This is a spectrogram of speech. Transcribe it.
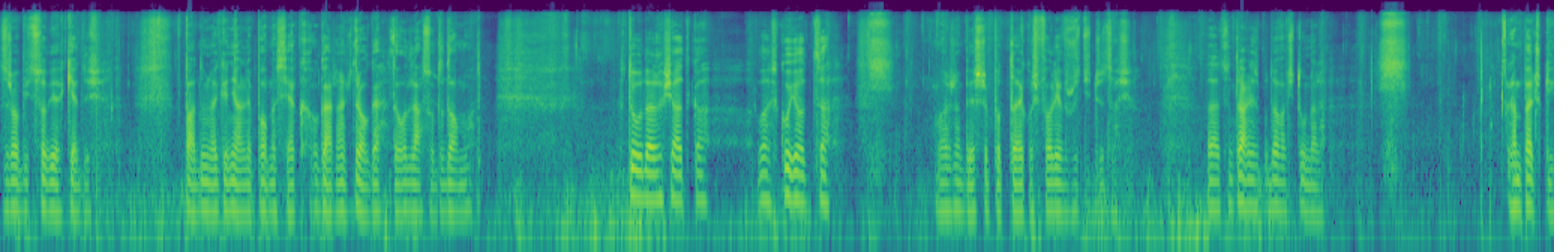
zrobić sobie kiedyś. Wpadłem na genialny pomysł, jak ogarnąć drogę do od lasu do domu. Tunel, siatka łaskująca. Można by jeszcze pod to jakąś folię wrzucić czy coś. Ale centralnie zbudować tunel. Lampeczki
